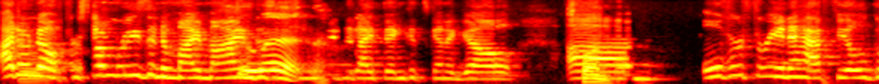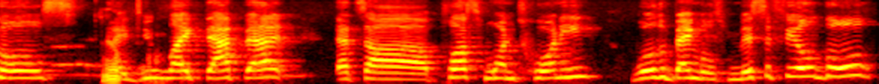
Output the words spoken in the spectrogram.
I don't Do know. it. For some reason in my mind, Do this is it. the way that I think it's gonna go. It's. Um over three and a half field goals. Yep. I do like that bet. That's uh plus 120. Will the Bengals miss a field goal?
